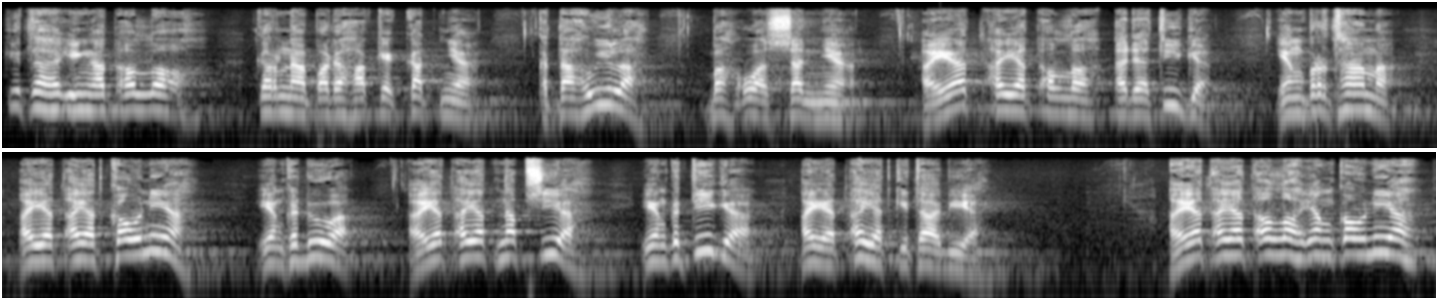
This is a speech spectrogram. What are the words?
Kita ingat Allah karena pada hakikatnya ketahuilah bahwasannya ayat-ayat Allah ada tiga. Yang pertama ayat-ayat kauniyah, yang kedua ayat-ayat nafsiyah, yang ketiga ayat-ayat kitabiah. Ayat-ayat Allah yang kauniyah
